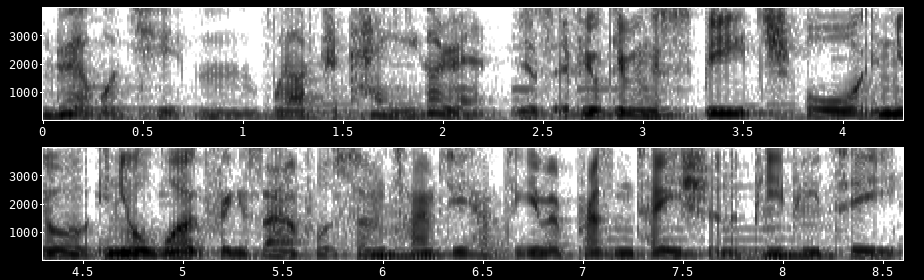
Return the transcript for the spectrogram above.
掠过去，嗯，不要只看一个人。 Yes, if you're giving a speech or in your in your work, for example, sometimes you have to give a presentation, a PPT.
